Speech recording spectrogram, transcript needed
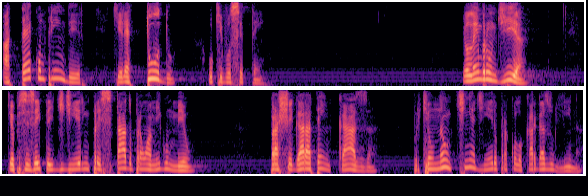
até compreender que Ele é tudo o que você tem. Eu lembro um dia que eu precisei pedir dinheiro emprestado para um amigo meu, para chegar até em casa, porque eu não tinha dinheiro para colocar gasolina.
